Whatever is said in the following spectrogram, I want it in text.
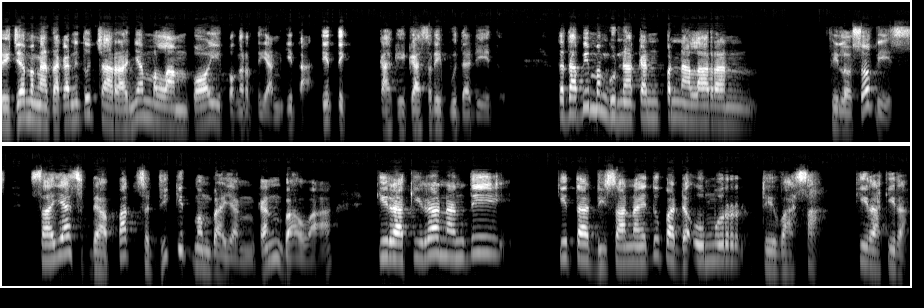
Gereja mengatakan itu caranya melampaui pengertian kita. Titik KGK 1000 tadi itu. Tetapi menggunakan penalaran filosofis, saya dapat sedikit membayangkan bahwa kira-kira nanti kita di sana itu pada umur dewasa, kira-kira.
